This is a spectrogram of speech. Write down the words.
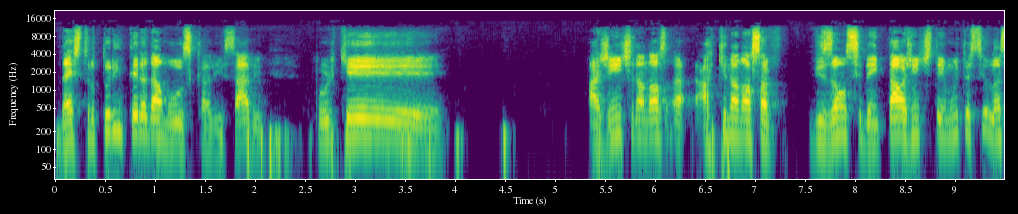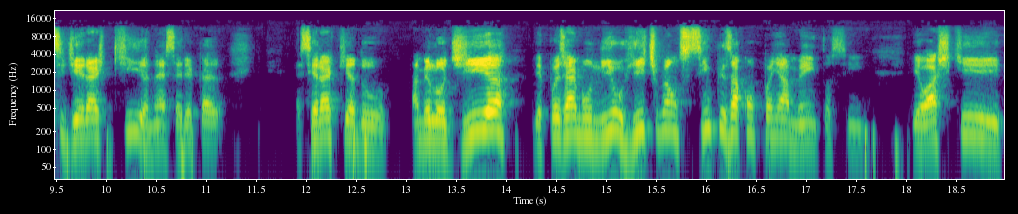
da estrutura inteira da música ali, sabe? Porque a gente, na nossa, aqui na nossa visão ocidental, a gente tem muito esse lance de hierarquia, né? Essa hierarquia do, a melodia, depois a harmonia, o ritmo é um simples acompanhamento, assim. Eu acho que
